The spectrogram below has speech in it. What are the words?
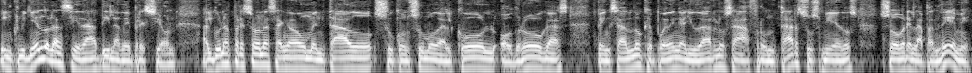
incluyendo la ansiedad y la depresión. Algunas personas han aumentado su consumo de alcohol o drogas pensando que pueden ayudarlos a afrontar sus miedos sobre la pandemia.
